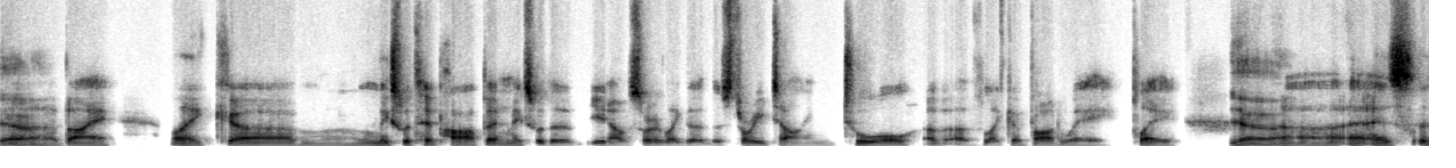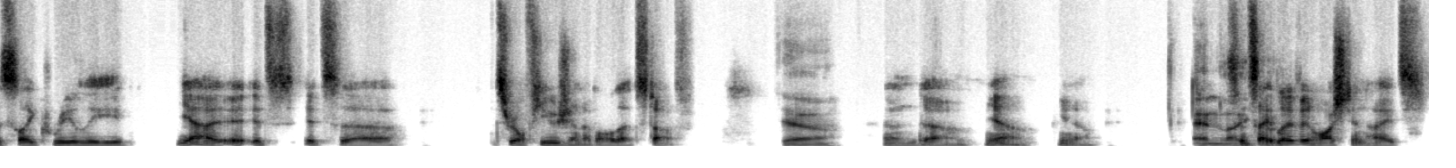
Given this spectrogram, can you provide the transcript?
yeah, uh, by. Like um, mixed with hip hop and mixed with a you know sort of like the, the storytelling tool of, of like a Broadway play. yeah, Uh, it's it's like really yeah it, it's it's uh it's real fusion of all that stuff yeah. and um, yeah you know And like since I live in Washington Heights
